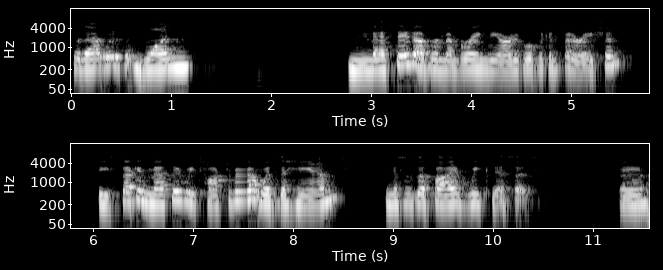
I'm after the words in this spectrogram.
So that was one method of remembering the Articles of Confederation. The second method we talked about was the hand. And this is the five weaknesses. Okay. And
